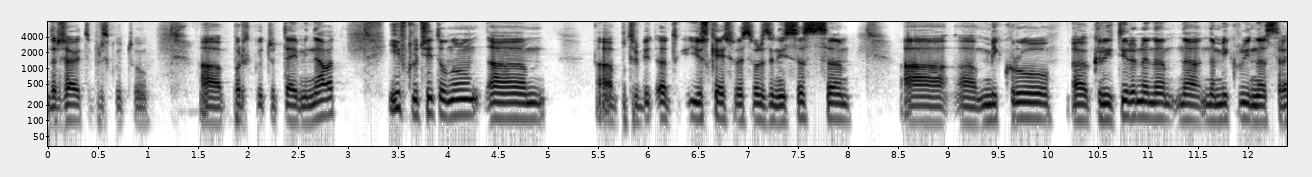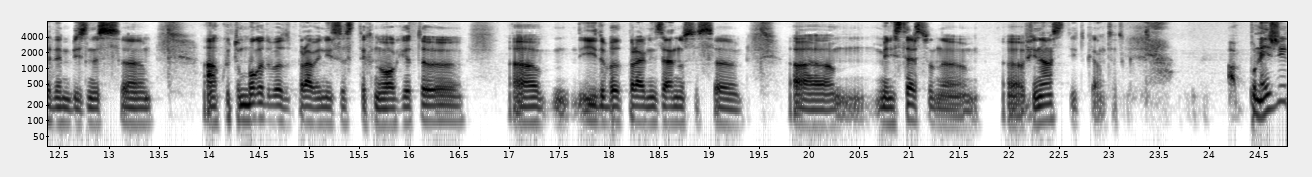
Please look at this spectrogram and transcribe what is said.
държавите, през които, през които те минават. И включително а, потребит... use case свързани с а, а, микро, а, кредитиране на, на, на микро и на среден бизнес, а, а, които могат да бъдат правени с технологията а, и да бъдат правени заедно с а, а, Министерство на а, финансите и така нататък. А, понеже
